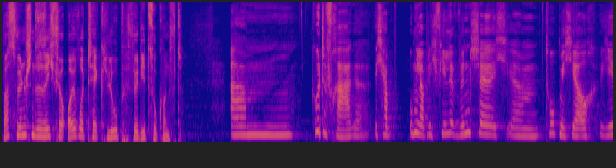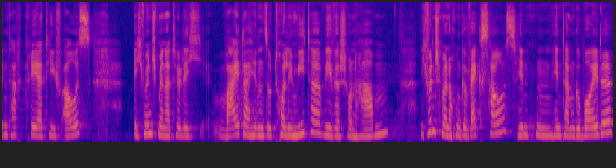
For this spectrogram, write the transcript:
Was wünschen Sie sich für Eurotech Loop für die Zukunft? Ähm, gute Frage. Ich habe unglaublich viele Wünsche. Ich ähm, tobe mich hier auch jeden Tag kreativ aus. Ich wünsche mir natürlich weiterhin so tolle Mieter, wie wir schon haben. Ich wünsche mir noch ein Gewächshaus hinten hinterm Gebäude.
